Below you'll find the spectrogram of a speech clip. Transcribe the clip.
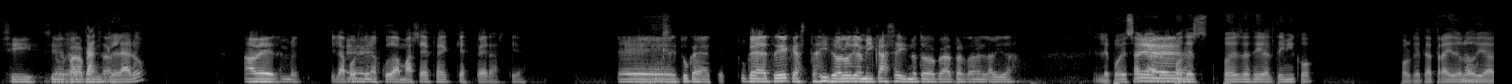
Sí, sí, me para tan pensar. claro. A ver, Hombre, si le ha puesto Eh. un escudo a Mass Effect, ¿qué esperas, tío? eh, tú cállate. Tú cállate que has traído el odio a mi casa y no te voy a perdonar en la vida. Le puedes sacar, Eh. puedes, puedes decir el tímico, porque te ha traído el No. odio a,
